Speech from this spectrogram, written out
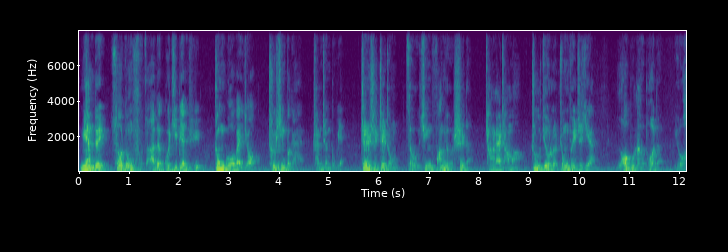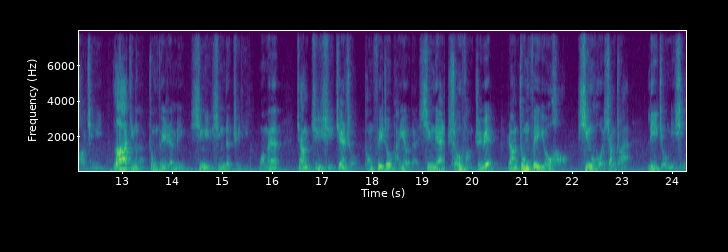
面对错综复杂的国际变局，中国外交初心不改，传承不变。正是这种走亲访友式的常来常往，铸就了中非之间牢不可破的友好情谊，拉近了中非人民心与心的距离。我们将继续坚守同非洲朋友的新年首访之约。让中非友好薪火相传，历久弥新。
